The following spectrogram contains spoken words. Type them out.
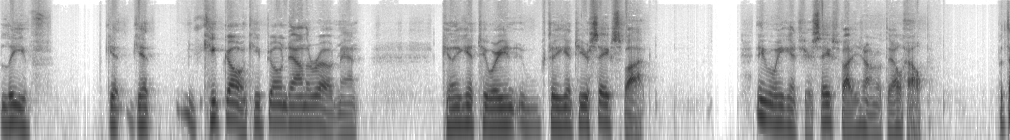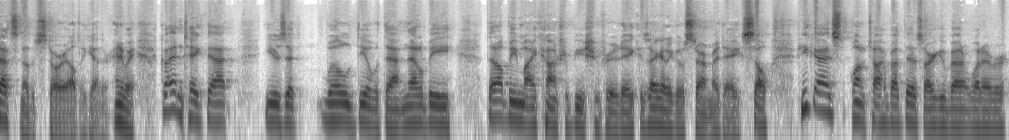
leave, get get keep going, keep going down the road, man. Till you get to where you till you get to your safe spot. Even when you get to your safe spot, you don't know if they'll help. But that's another story altogether. Anyway, go ahead and take that, use it. We'll deal with that, and that'll be that'll be my contribution for today because I got to go start my day. So if you guys want to talk about this, argue about it, whatever,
